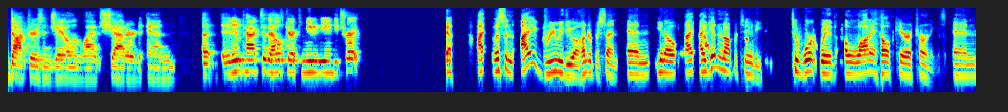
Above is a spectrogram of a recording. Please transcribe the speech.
doctors in jail and lives shattered and a, an impact to the healthcare community in Detroit. Yeah, I listen. I agree with you 100%. And you know, I, I get an opportunity to work with a lot of healthcare attorneys, and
